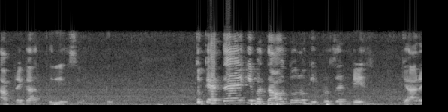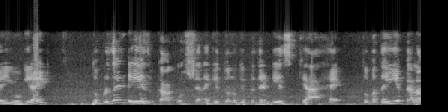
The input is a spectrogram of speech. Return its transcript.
आपने कहा थ्री रेशियो टू तो कहता है कि बताओ दोनों की प्रेजेंट एज क्या रही होगी राइट तो प्रेजेंट एज का क्वेश्चन है कि दोनों की प्रेजेंट एज क्या है? तो बताइए पहला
